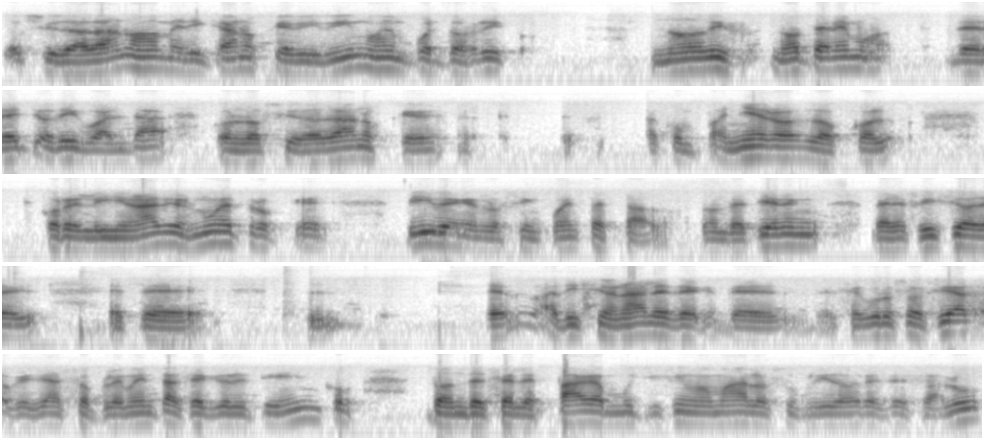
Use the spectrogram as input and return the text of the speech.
los ciudadanos americanos que vivimos en Puerto Rico no, no tenemos derechos de igualdad con los ciudadanos que, compañeros, los correligionarios nuestros que viven en los 50 estados, donde tienen beneficios de, este, adicionales de, seguro social, lo que se llama Supplemental Security Income, donde se les paga muchísimo más a los suplidores de salud.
